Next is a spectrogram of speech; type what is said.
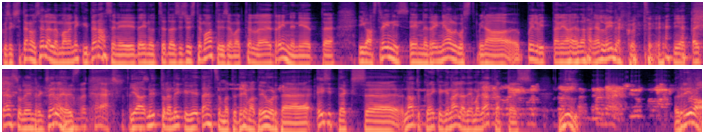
pikkuseks ja tänu sellele ma olen ikkagi tänaseni teinud sedasi süstemaatilisemalt jälle trenni, nii et äh, igas trennis enne trenni algust mina põlvitan ja, ja tänan jälle Indrekut. Nii et aitäh sulle, Indrek, selle eest. ja nüüd tuleme ikkagi tähtsamate teemade juurde, esiteks äh, natukene ikkagi naljateemal jätkates, nii. Rivo,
